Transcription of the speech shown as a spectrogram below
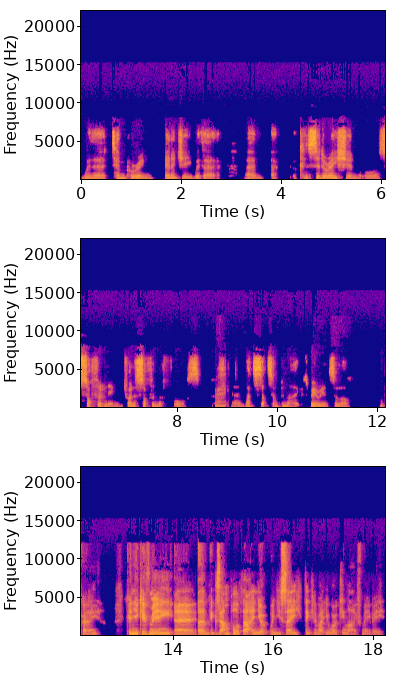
with a tempering energy, with a, um, a, a consideration or softening, trying to soften the force. right Um, that's, that's something that I experience a lot. okay can you give me an example of that in your when you say thinking about your working life maybe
